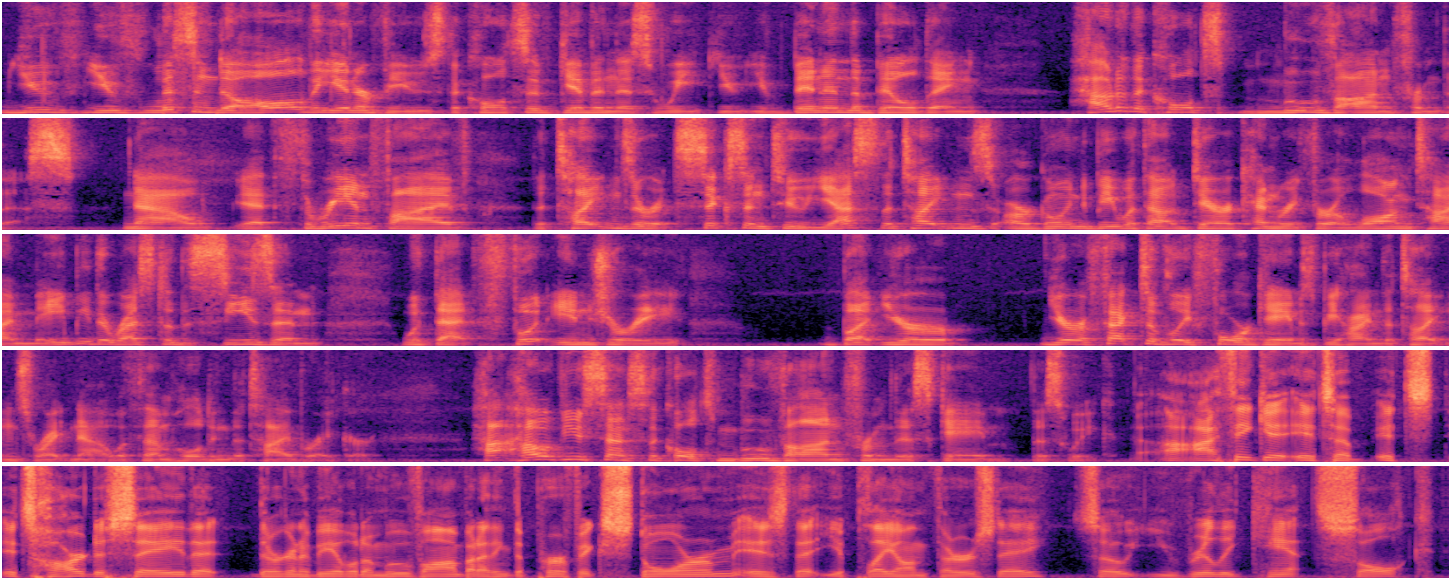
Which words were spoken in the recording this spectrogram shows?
You've you've listened to all the interviews the Colts have given this week. You you've been in the building. How do the Colts move on from this? Now, at 3 and 5, the Titans are at 6 and 2. Yes, the Titans are going to be without Derrick Henry for a long time, maybe the rest of the season with that foot injury, but you're you're effectively 4 games behind the Titans right now with them holding the tiebreaker. How, how have you sensed the Colts move on from this game this week? I think it, it's a it's it's hard to say that they're going to be able to move on, but I think the perfect storm is that you play on Thursday, so you really can't sulk.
